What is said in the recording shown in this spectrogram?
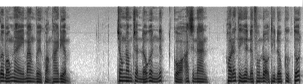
đội bóng này mang về khoảng 2 điểm. Trong 5 trận đấu gần nhất của Arsenal, họ đã thể hiện được phong độ thi đấu cực tốt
